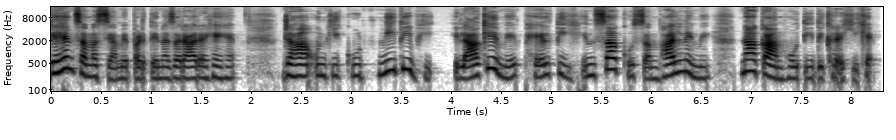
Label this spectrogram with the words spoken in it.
गहन समस्या में पड़ते नज़र आ रहे हैं, जहाँ उनकी कूटनीति भी इलाके में फैलती हिंसा को संभालने में नाकाम होती दिख रही है।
